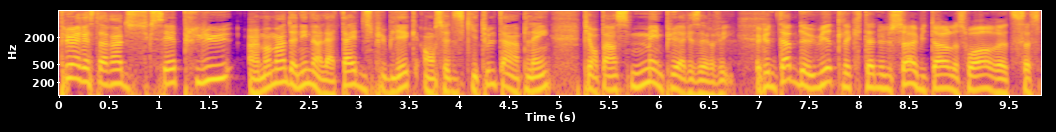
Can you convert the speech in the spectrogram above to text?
Plus un restaurant a du succès, plus, à un moment donné, dans la tête du public, on se dit qu'il est tout le temps plein, puis on pense même plus à réserver. Fait qu'une table de 8 là, qui t'annule ça à 8 heures le soir, euh, ça, se-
